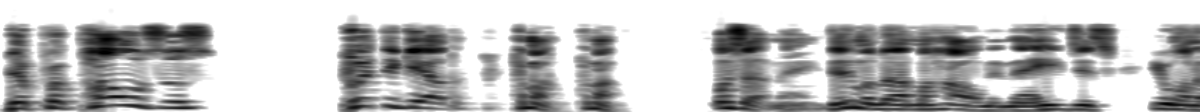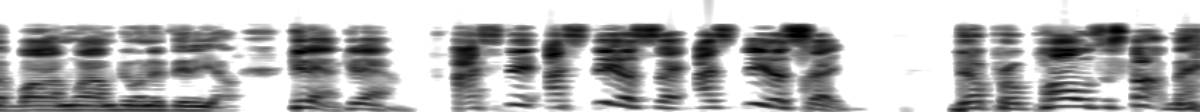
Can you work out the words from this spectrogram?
the proposals put together, come on, come on, What's up, man? This is my love, my homie, man. He just he want to bother while I'm doing the video. Get down, get down. I still I still say I still say the proposal stop, man.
